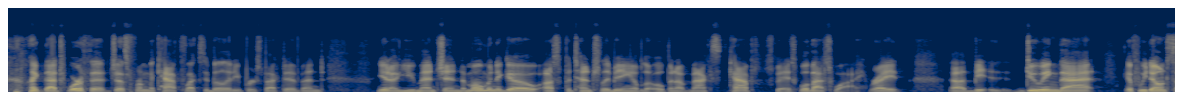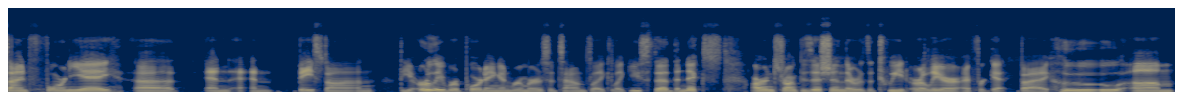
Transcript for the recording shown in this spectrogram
like that's worth it just from the cap flexibility perspective. And you know, you mentioned a moment ago us potentially being able to open up max cap space. Well, that's why, right? Uh, be, doing that if we don't sign Fournier, uh, and and based on the early reporting and rumors, it sounds like, like you said, the Knicks are in strong position. There was a tweet earlier, I forget by who, um,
